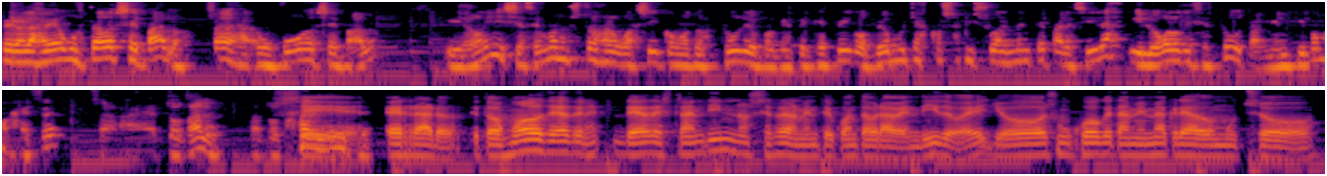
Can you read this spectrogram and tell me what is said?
pero les había gustado ese palo, ¿sabes? Un juego de ese palo. Y digo, oye, si hacemos nosotros algo así con otro estudio, porque te, que te digo, veo muchas cosas visualmente parecidas y luego lo que dices tú, también tipo más jefe. O sea, total. O sea, sí, es raro. De todos modos, de Dead Stranding no sé realmente cuánto habrá vendido. ¿eh? Yo es un juego que también me ha creado mucho,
